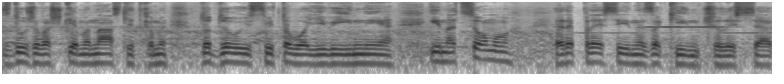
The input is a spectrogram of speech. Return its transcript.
з дуже важкими наслідками до Другої світової війни. І на цьому репресії не закінчилися.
